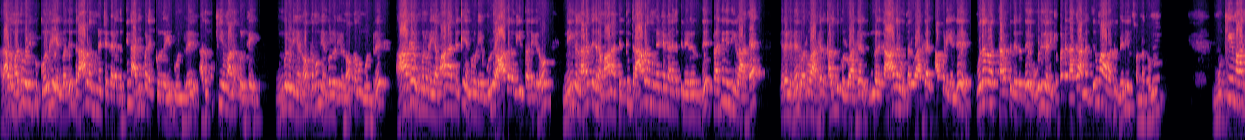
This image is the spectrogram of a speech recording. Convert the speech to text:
அதாவது மது ஒழிப்பு கொள்கை என்பது திராவிட முன்னேற்ற கழகத்தின் அடிப்படை கொள்கையில் ஒன்று. அது முக்கியமான கொள்கை. உங்களுடைய நோக்கமும் எங்களுடைய நோக்கமும் ஒன்று. ஆக உங்களுடைய மாநாட்டுக்கு எங்களுடைய முழு ஆதரவையும் தருகிறோம். நீங்கள் நடத்துகிற மாநாட்டிற்கு திராவிட முன்னேற்ற கழகத்திலிருந்து பிரதிநிதிகளாக இரண்டு பேர் வருவார்கள் கலந்து கொள்வார்கள் உங்களுக்கு ஆதரவு தருவார்கள். அப்படி என்று முதல்வர் தரப்பிலிருந்து உறுதியளிக்கப்பட்டதாக அண்ணன் திருமா அவர்கள் வெளியில் சொன்னதும் முக்கியமாக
